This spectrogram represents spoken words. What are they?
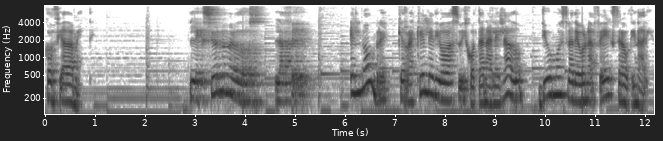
confiadamente. Lección número 2. La fe. El nombre que Raquel le dio a su hijo tan alelado dio muestra de una fe extraordinaria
